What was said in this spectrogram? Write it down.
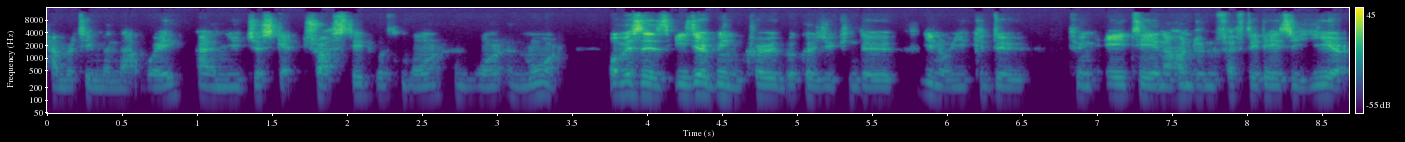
camera team in that way. And you just get trusted with more and more and more. Obviously, it's easier being crew because you can do, you know, you could do between 80 and 150 days a year.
